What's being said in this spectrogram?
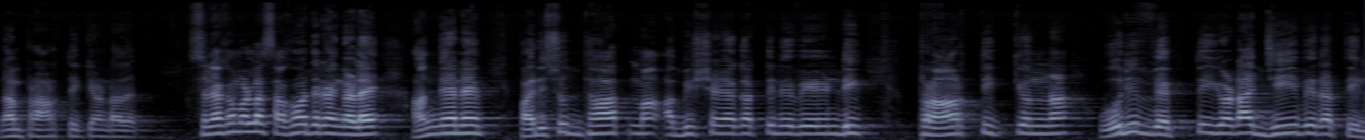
നാം പ്രാർത്ഥിക്കേണ്ടത്. സ്നേഹമുള്ള സഹോദരങ്ങളെ അങ്ങനെ പരിശുദ്ധാത്മ അഭിഷേകത്തിന് വേണ്ടി പ്രാർത്ഥിക്കുന്ന ഒരു വ്യക്തിയുടെ ജീവിതത്തിൽ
